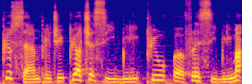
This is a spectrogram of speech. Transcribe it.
più semplici, più accessibili, più uh, flessibili, ma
